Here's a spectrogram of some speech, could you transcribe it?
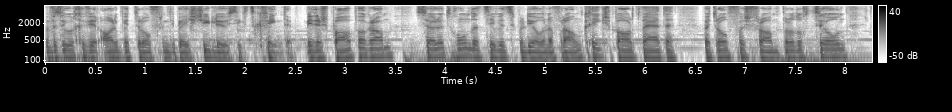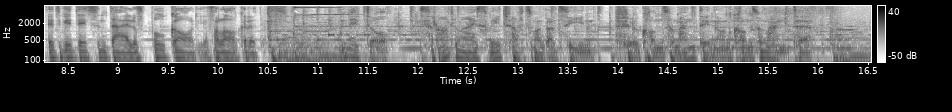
wir versuchen für alle Betroffenen die beste Lösung zu finden. Mit dem Sparprogramm sollen 170 Millionen Franken gespart werden. Betroffen ist vor allem die Produktion. Dort wird jetzt ein Teil auf Bulgarien verlagert. Netto, das Radio 1 Wirtschaftsmagazin für Konsumentinnen und Konsumenten.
